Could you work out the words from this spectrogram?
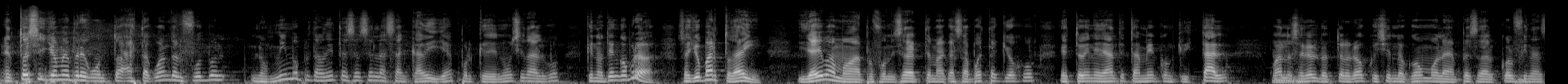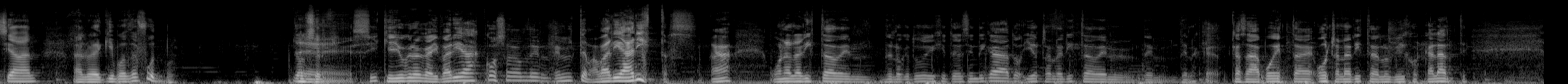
Entonces yo me pregunto, ¿hasta cuándo el fútbol, los mismos protagonistas se hacen las zancadillas porque denuncian algo que no tengo pruebas? O sea, yo parto de ahí. Y de ahí vamos a profundizar el tema de Casa Apuesta, que ojo, esto viene de antes también con Cristal, cuando salió el doctor Orozco diciendo cómo las empresas de alcohol financiaban a los equipos de fútbol. Sí, que yo creo que hay varias cosas en el tema, varias aristas. ¿ah? Una la lista del- de lo que tú dijiste del sindicato y otra la lista del- de las ca- casas de apuestas, otra la lista de lo que dijo Escalante.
